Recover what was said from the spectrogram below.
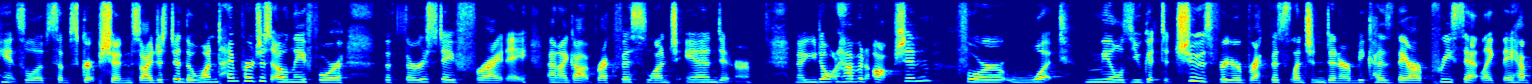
cancel a subscription. So I just did the one time purchase only for the Thursday, Friday, and I got breakfast, lunch, and dinner. Now, you don't have an option for what meals you get to choose for your breakfast, lunch, and dinner because they are preset. Like they have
